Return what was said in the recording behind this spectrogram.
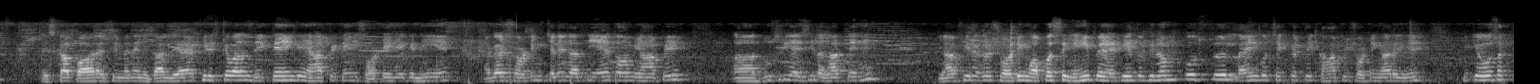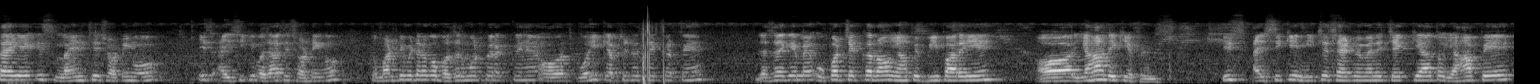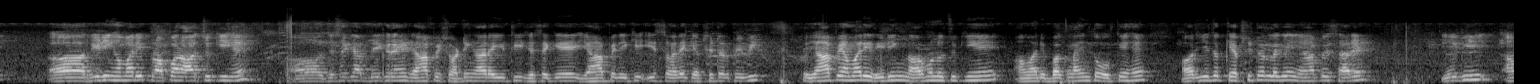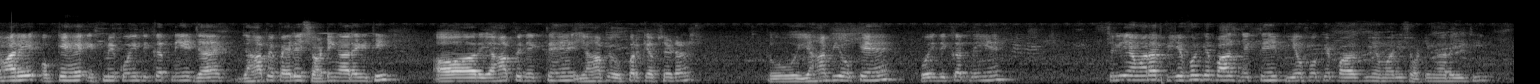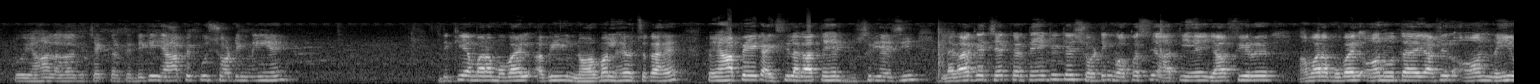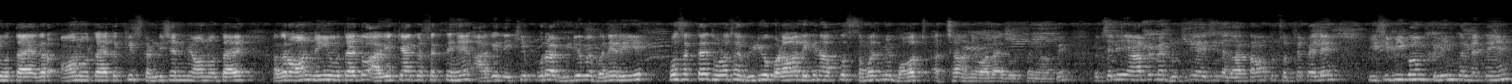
इसका पावर एसी मैंने निकाल लिया है। फिर इसके बाद हम देखते हैं कि यहाँ पे कहीं शॉर्टिंग है कि नहीं है। अगर शॉर्टिंग चले जाती है तो हम यहाँ पे दूसरी एसी लगाते हैं। या फिर अगर शॉर्टिंग वापस से यहीं पे रहती है तो फिर हम उस लाइन को चेक करते हैं कहाँ पे शॉर्टिंग आ रही है। क्योंकि हो सकता है ये इस लाइन से शॉर्टिंग हो, इस आईसी की वजह से शॉर्टिंग हो। तो मल्टीमीटर को बजर मोड पे रखते हैं और वही कैपेसिटर चेक करते हैं। जैसा कि मैं ऊपर चेक कर रहा हूँ, यहाँ पे बीप आ रही है। और यहाँ देखिए फ्रेंड्स इस आईसी के नीचे साइड में मैंने चेक किया तो यहाँ पे रीडिंग हमारी प्रॉपर आ चुकी है। और जैसे कि आप देख रहे हैं, जहाँ पे शॉर्टिंग आ रही थी, जैसे कि यहाँ पे देखिए इस वाले कैपेसिटर पे भी। तो यहाँ पे हमारी रीडिंग नॉर्मल हो चुकी है, हमारी बक लाइन तो ओके है। और ये जो तो कैपेसिटर लगे हैं, यहाँ पे सारे, ये भी हमारे ओके है, इसमें कोई दिक्कत नहीं है। जहाँ जहाँ पे पहले शॉर्टिंग आ रही थी, और यहाँ पे देखते हैं, यहाँ पे ऊपर कैपेसिटर तो यहाँ भी ओके है, कोई दिक्कत नहीं है। चलिए हमारा पीएफओ के पास देखते हैं। पीएफओ के पास भी हमारी शॉटिंग आ रही थी तो यहाँ लगा के चेक करते हैं। देखिए, यहाँ पे कुछ शॉटिंग नहीं है। देखिए, हमारा मोबाइल अभी नॉर्मल है, हो चुका है। तो यहाँ पे एक आईसी लगाते हैं, दूसरी आईसी लगा के चेक करते हैं कि क्या शॉर्टिंग वापस से आती है या फिर हमारा मोबाइल ऑन होता है या फिर ऑन नहीं होता है। अगर ऑन होता है तो किस कंडीशन में ऑन होता है? अगर ऑन नहीं होता है तो आगे क्या कर सकते हैं? आगे देखिए, पूरा वीडियो में बने रहिए। हो सकता है थोड़ा सा वीडियो बड़ा हो लेकिन आपको समझ में बहुत अच्छा आने वाला है दोस्तों यहाँ पे। तो चलिए, यहाँ पे मैं दूसरी आईसी लगाता हूँ। तो सबसे पहले पी को हम क्लीन कर लेते हैं।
